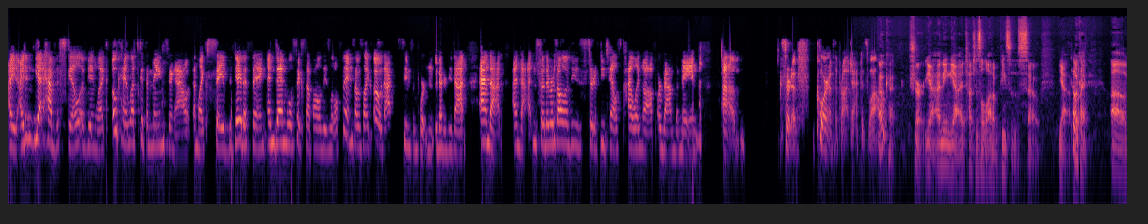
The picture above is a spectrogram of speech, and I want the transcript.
I, I didn't yet have the skill of being like, okay, let's get the main thing out and like save the data thing, and then we'll fix up all these little things. I was like, oh, that seems important. We better do that and that and that. And so there was all of these sort of details piling up around the main um, sort of core of the project as well. Okay, sure. Yeah, I mean, yeah, it touches a lot of pieces. So yeah. Totally. Okay. Uh,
